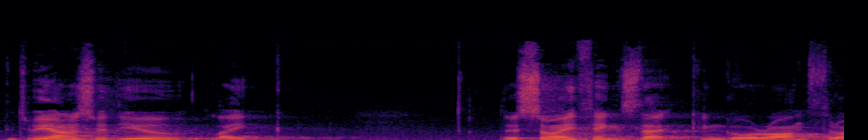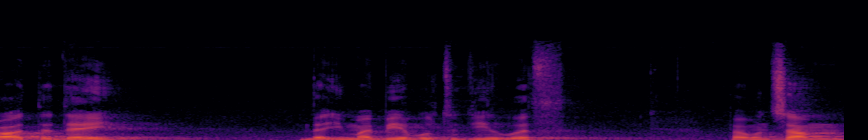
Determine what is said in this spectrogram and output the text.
And to be honest with you, like there's so many things that can go wrong throughout the day that you might be able to deal with. But when some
